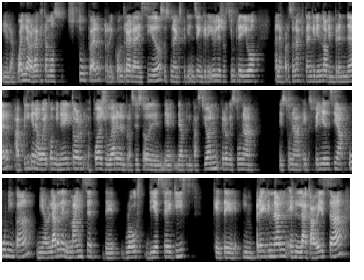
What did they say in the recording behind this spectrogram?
y de la cual la verdad que estamos súper recontra agradecidos. Es una experiencia increíble. Yo siempre digo a las personas que están queriendo emprender, apliquen a Y Combinator, los puedo ayudar en el proceso de, de, aplicación. Creo que es una, es una experiencia única, ni hablar del mindset de Growth 10X que te impregnan en la cabeza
